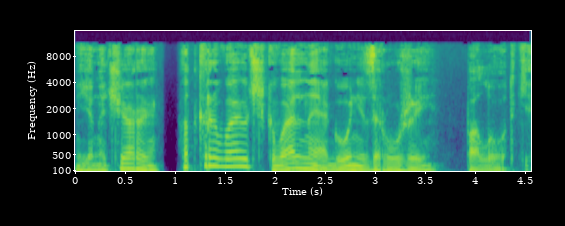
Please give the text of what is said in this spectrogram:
Янычары открывают шквальный огонь из ружей по лодке.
